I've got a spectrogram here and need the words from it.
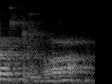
Justin. Uh.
